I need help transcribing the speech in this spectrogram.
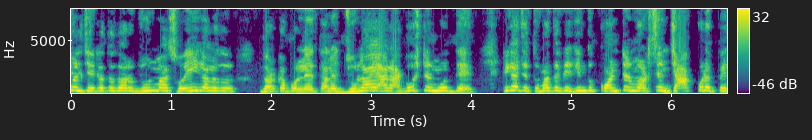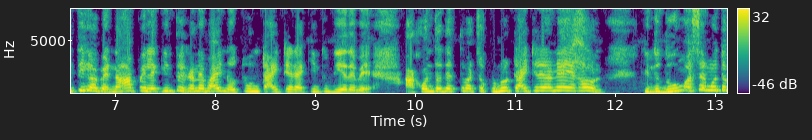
চলছে? এটা তো ধরো জুন মাস হয়েই গেল দরকার পড়লে। তাহলে জুলাই আর আগস্টের মধ্যে, ঠিক আছে? তোমাদেরকে কিন্তু কন্টেন্ট মার্সেন যা করে পেতেই হবে। না পেলে কিন্তু এখানে ভাই নতুন টাইটেরা কিন্তু দিয়ে দেবে। এখন তো দেখতে পাচ্ছ, কোনো টাইটেরা নেই এখন। কিন্তু দু মাসের মধ্যে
